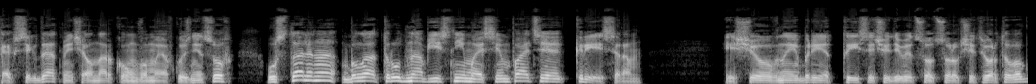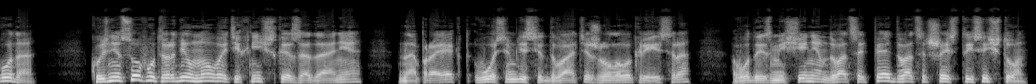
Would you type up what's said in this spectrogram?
Как всегда отмечал нарком ВМФ Кузнецов, у Сталина была труднообъяснимая симпатия к крейсерам. Еще в ноябре 1944 года Кузнецов утвердил новое техническое задание на проект 82 тяжелого крейсера водоизмещением 25-26 тысяч тонн,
